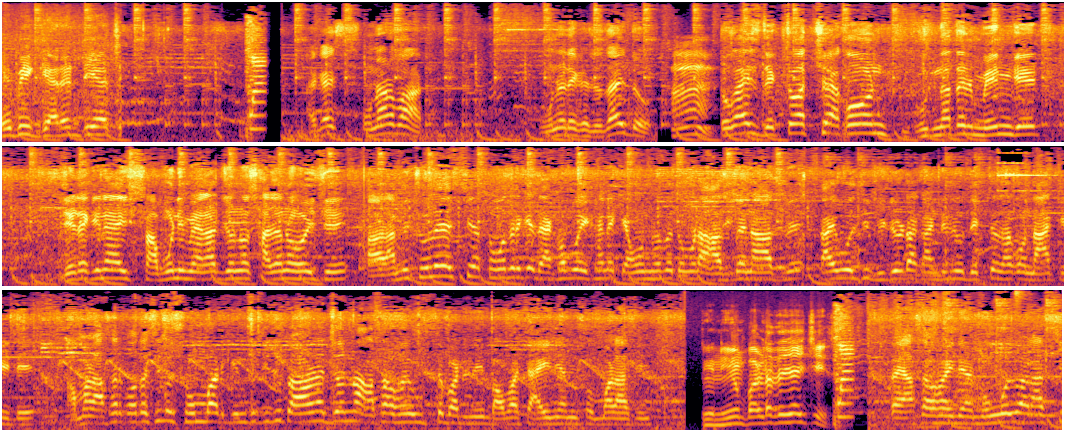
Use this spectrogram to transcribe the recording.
হেভি গ্যারান্টি আছে। আর গাইস সোনার বাঁধ মনে রেখেছো তাই তো? তো গাইস দেখতে পাচ্ছ এখন ভূতনাথের মেন গেট যেটা কিনা এই শ্রাবণী মেলার জন্য সাজানো হয়েছে। আর আমি চলে এসেছি আর তোমাদেরকে দেখাবো এখানে কেমন ভাবে তোমরা আসবে না আসবে। তাই বলছি ভিডিওটা কন্টিনিউ দেখতে থাকো না কেটে। আমার আসার কথা ছিল সোমবার কিন্তু কিছু কারণের জন্য আসা হয়ে উঠতে পারিনি। বাবা চাইনি আমি সোমবার আসি। তুই নিয়ম পাল্টাতে চাইছিস তাই আসা হয়নি আর মঙ্গলবার আসছি।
